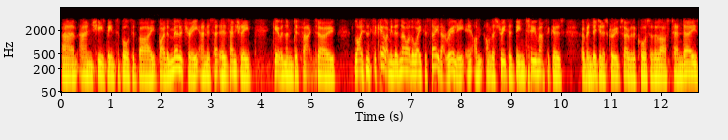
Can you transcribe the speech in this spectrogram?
um, and she's been supported by, by the military and is essentially given them de facto license to kill. I mean, there's no other way to say that, really. On, on the streets, there's been two massacres of indigenous groups over the course of the last 10 days,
